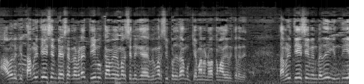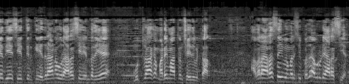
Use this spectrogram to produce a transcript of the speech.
அவருக்கு தமிழ் தேசியம் பேசுறதை விட திமுகவை விமர்சனிக்க விமர்சிப்பது தான் முக்கியமான நோக்கமாக இருக்கிறது. தமிழ் தேசியம் என்பது இந்திய தேசியத்திற்கு எதிரான ஒரு அரசியல் என்பதையே முற்றாக மடைமாற்றம் செய்துவிட்டார். அவர் அரசை விமர்சிப்பது அவருடைய அரசியல்.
